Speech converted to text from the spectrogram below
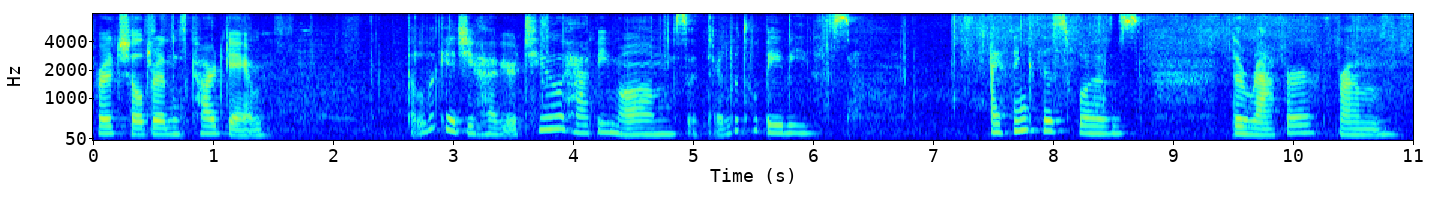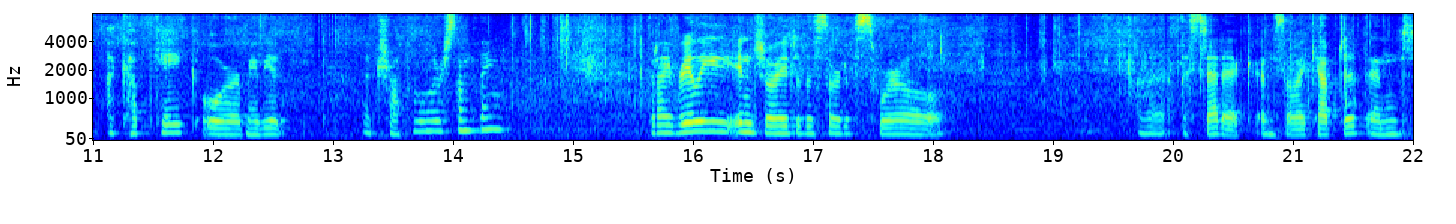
for a children's card game. But look at you have your two happy moms with their little babies. I think this was the wrapper from a cupcake or maybe a, a truffle or something. But I really enjoyed the sort of swirl uh, aesthetic, and so I kept it and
